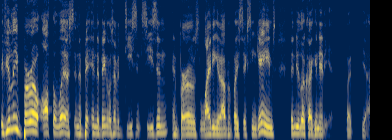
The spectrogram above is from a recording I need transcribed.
if you leave Burrow off the list and the Bi- and the Bengals have a decent season and Burrow's lighting it up and play 16 games, then you look like an idiot. But yeah,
